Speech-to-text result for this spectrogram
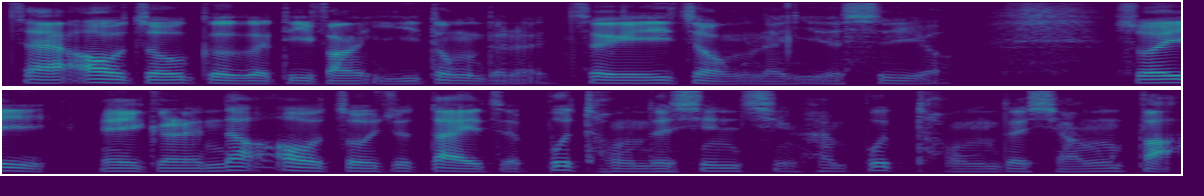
在澳洲各个地方移动的人，这一种人也是有。所以每个人到澳洲就带着不同的心情和不同的想法，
